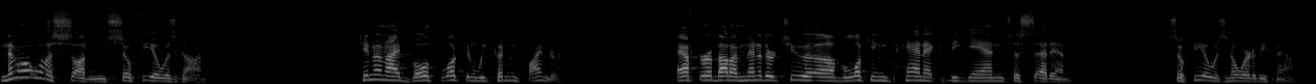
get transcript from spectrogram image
And then all of a sudden, Sophia was gone. Tina and I both looked and we couldn't find her. After about a minute or two of looking, panic began to set in. Sophia was nowhere to be found.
